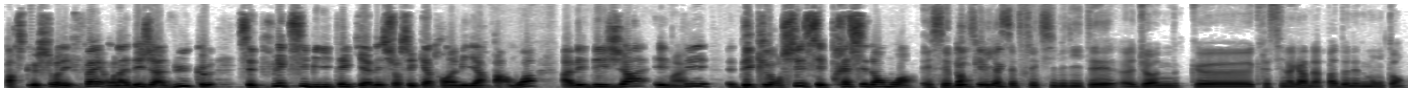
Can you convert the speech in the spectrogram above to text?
Parce que sur les faits, on a déjà vu que cette flexibilité qu'il y avait sur ces 80 milliards par mois avait déjà été déclenchée ces précédents mois. Et c'est parce qu'il y a cette flexibilité, euh, John, que Christine Lagarde n'a pas donné de montant,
